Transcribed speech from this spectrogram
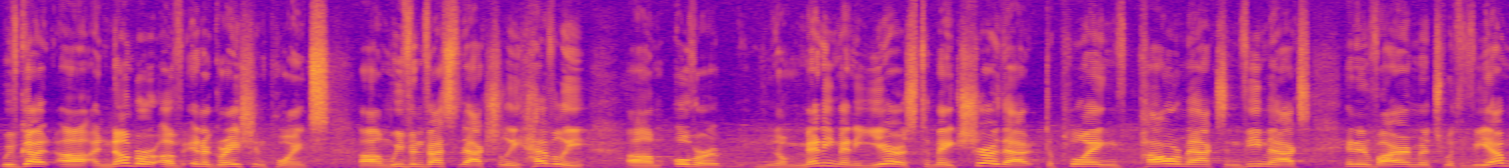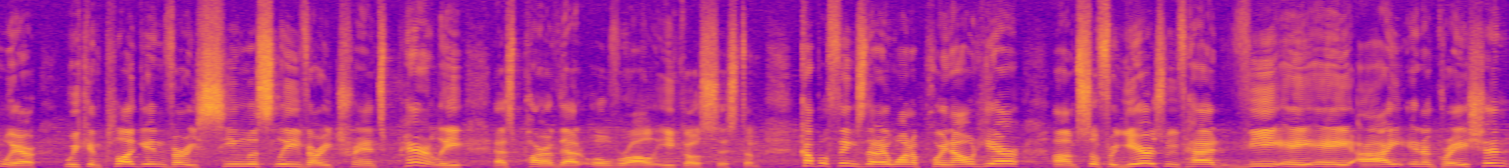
we've got uh, a number of integration points. Um, we've invested actually heavily um, over you know, many, many years to make sure that deploying PowerMax and VMax in environments with VMware, we can plug in very seamlessly, very transparently as part of that overall ecosystem. A couple things that I want to point out here. Um, so for years we've had VAAI integration,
